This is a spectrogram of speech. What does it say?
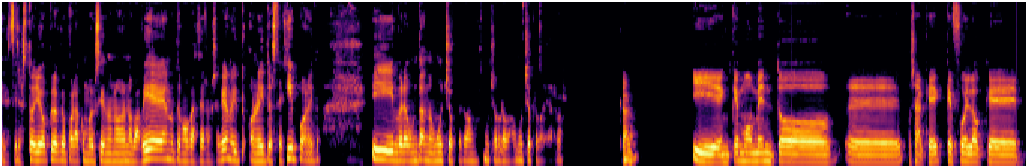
y decir, esto yo creo que por como estoy no, no va bien, no tengo que hacer no sé qué, o necesito este equipo, y preguntando mucho, pero vamos, mucha prueba, mucha prueba y error. Claro. ¿Y en qué momento, eh, o sea, qué, qué, fue lo que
